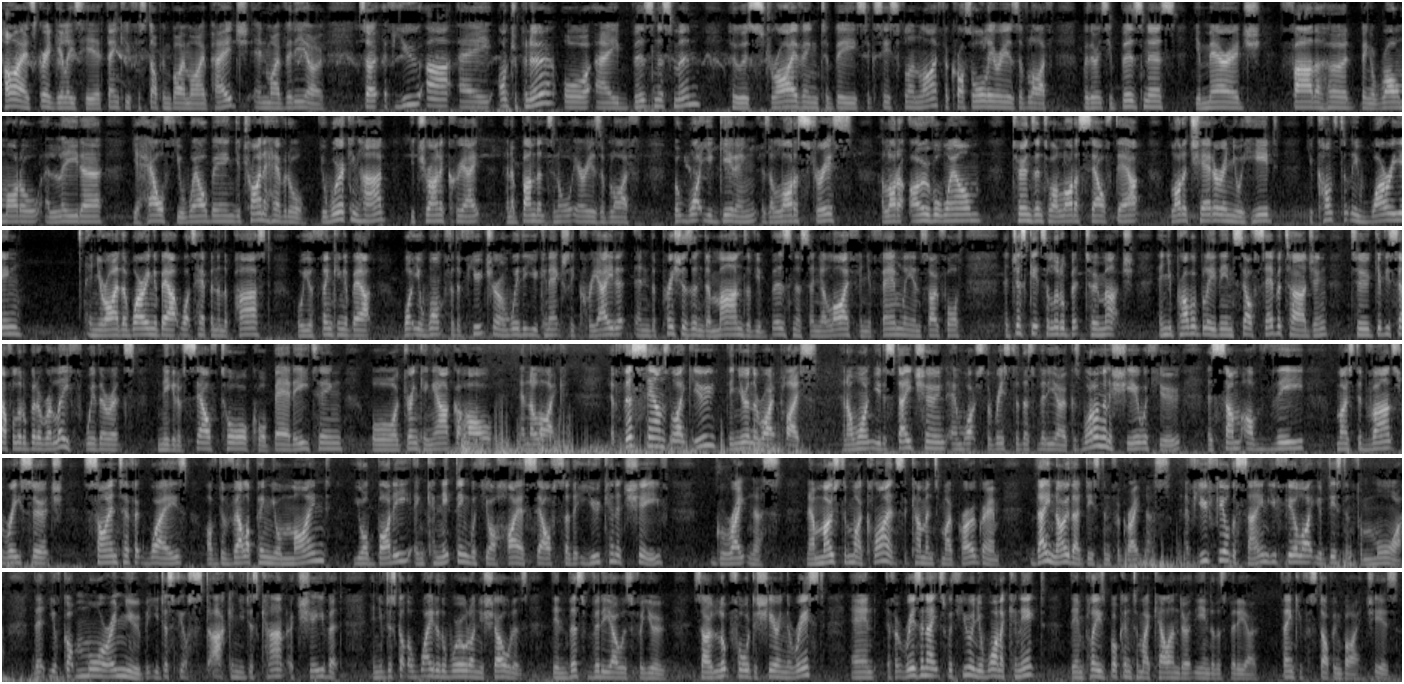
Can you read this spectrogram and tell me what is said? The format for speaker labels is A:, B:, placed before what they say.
A: Hi, it's Greg Gillies here. Thank you for stopping by my page and my video. So if you are a entrepreneur or a businessman who is striving to be successful in life across all areas of life, whether it's your business, your marriage, fatherhood, being a role model, a leader, your health, your well-being, you're trying to have it all. You're working hard, you're trying to create an abundance in all areas of life but what you're getting is a lot of stress, a lot of overwhelm, turns into a lot of self-doubt, a lot of chatter in your head. You're constantly worrying and you're either worrying about what's happened in the past or you're thinking about what you want for the future and whether you can actually create it and the pressures and demands of your business and your life and your family and so forth. It just gets a little bit too much and you're probably then self-sabotaging to give yourself a little bit of relief, whether it's negative self-talk or bad eating or drinking alcohol and the like. If this sounds like you, then you're in the right place. And I want you to stay tuned and watch the rest of this video because what I'm going to share with you is some of the most advanced research, scientific ways of developing your mind, your body, and connecting with your higher self so that you can achieve greatness. Now, most of my clients that come into my program, they know they're destined for greatness. And if you feel the same, you feel like you're destined for more, that you've got more in you, but you just feel stuck and you just can't achieve it, and you've just got the weight of the world on your shoulders, then this video is for you. So look forward to sharing the rest. And if it resonates with you and you want to connect, then please book into my calendar at the end of this video. Thank you for stopping by. Cheers.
